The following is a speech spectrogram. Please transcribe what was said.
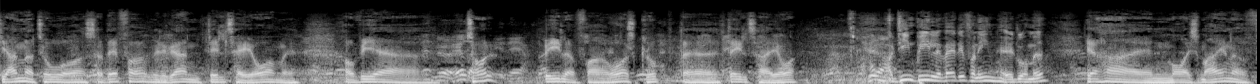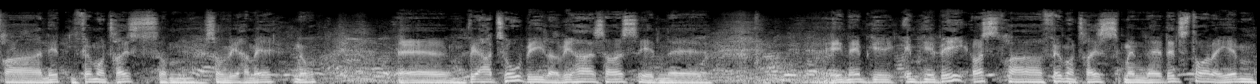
de andre to år så derfor vil jeg gerne deltage i år med. Og vi er 12 biler fra vores klub, der deltager i år. Og din bil, hvad er det for en, øh, du har med? Jeg har en Morris Minor fra 1965, som, som vi har med nu. Øh, vi har to biler. Vi har så også en, øh, en MG, MGB, også fra 65, men øh, den står derhjemme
